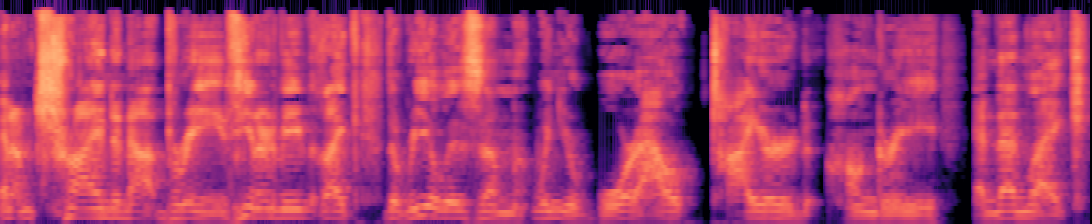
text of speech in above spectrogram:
and I'm trying to not breathe. You know what I mean? Like the realism when you're wore out, tired, hungry, and then like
